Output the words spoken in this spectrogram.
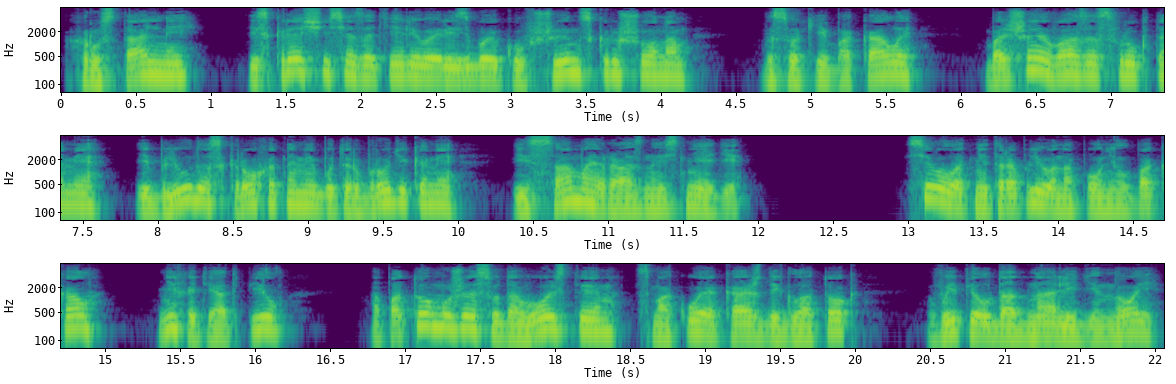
Хрустальный, искрящийся затейливой резьбой кувшин с крышоном, высокие бокалы, большая ваза с фруктами и блюдо с крохотными бутербродиками из самой разной снеди. Всеволод неторопливо наполнил бокал, нехотя отпил, а потом уже с удовольствием, смакуя каждый глоток, выпил до дна ледяной,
